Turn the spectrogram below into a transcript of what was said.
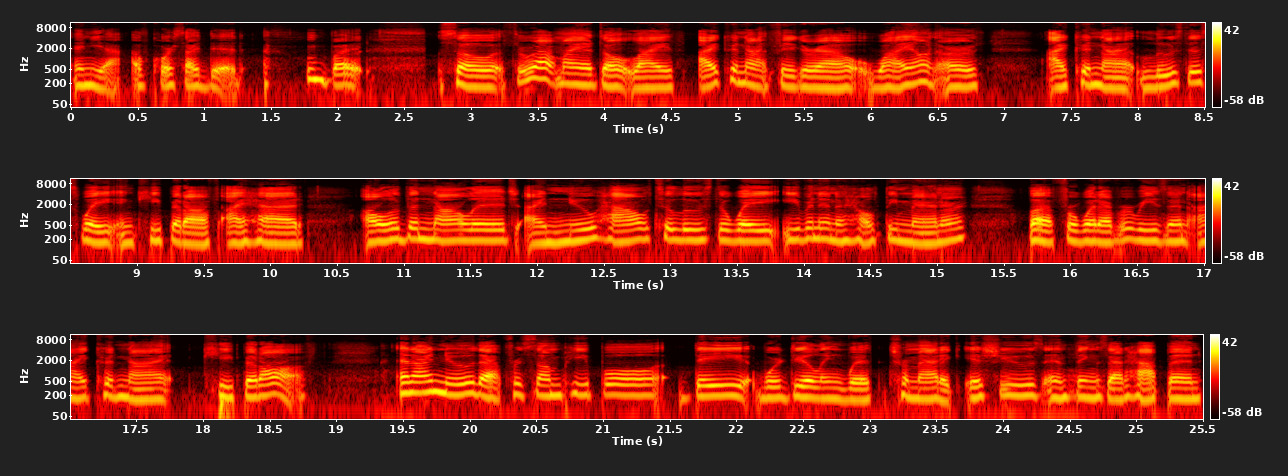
And yeah, of course I did. but so throughout my adult life, I could not figure out why on earth I could not lose this weight and keep it off. I had all of the knowledge. I knew how to lose the weight, even in a healthy manner. But for whatever reason, I could not keep it off. And I knew that for some people, they were dealing with traumatic issues and things that happened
